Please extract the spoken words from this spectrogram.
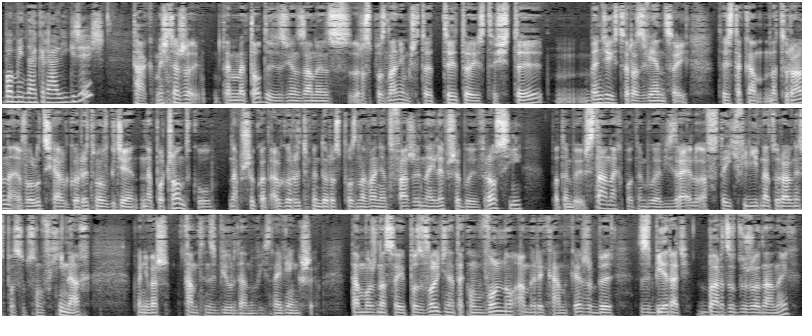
Bo mi nagrali gdzieś? Tak, myślę, że te metody związane z rozpoznaniem, czy to ty, to jesteś ty, będzie ich coraz więcej. To jest taka naturalna ewolucja algorytmów, gdzie na początku na przykład algorytmy do rozpoznawania twarzy najlepsze były w Rosji, potem były w Stanach, potem były w Izraelu, a w tej chwili w naturalny sposób są w Chinach, ponieważ tamten zbiór danów jest największy. Tam można sobie pozwolić na taką wolną Amerykankę, żeby zbierać bardzo dużo danych.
